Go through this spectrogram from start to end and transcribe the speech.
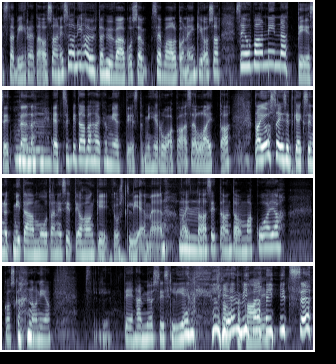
sitä vihreätä osaa, niin se on ihan yhtä hyvää kuin se, se valkoinenkin osa. Se on vaan niin nättiä sitten, mm-hmm. että se pitää vähän miettiä sitä, mihin ruokaa sen laittaa. Tai jos ei sitten keksinyt mitään muuta, niin sitten johonkin just liemeen laittaa mm-hmm. sitä antaa makua ja koska no niin, teenhän myös siis liemi, liemiä itse.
